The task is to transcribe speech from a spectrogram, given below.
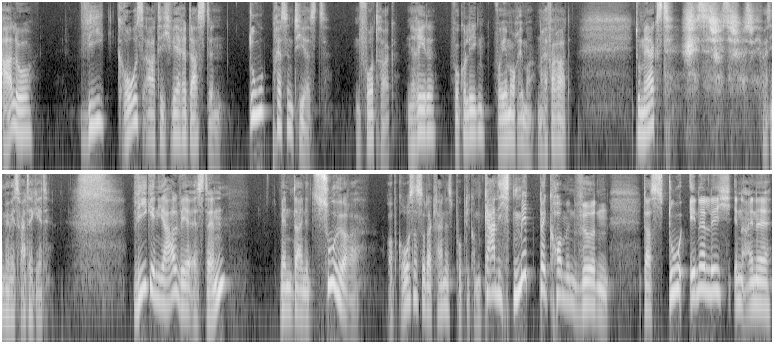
Hallo, wie großartig wäre das denn? Du präsentierst einen Vortrag, eine Rede vor Kollegen, vor wem auch immer, ein Referat. Du merkst, scheiße, scheiße, scheiße, ich weiß nicht mehr, wie es weitergeht. Wie genial wäre es denn, wenn deine Zuhörer, ob großes oder kleines Publikum, gar nicht mitbekommen würden, dass du innerlich in eine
